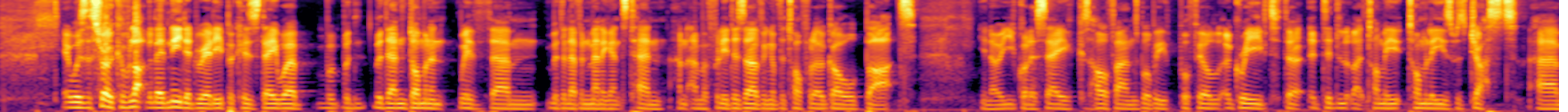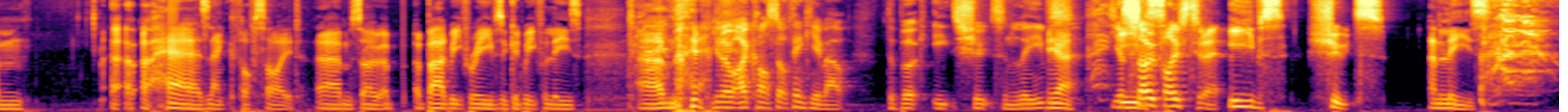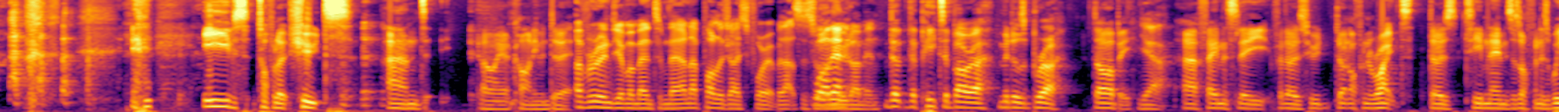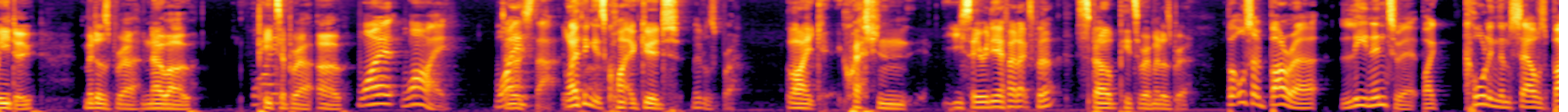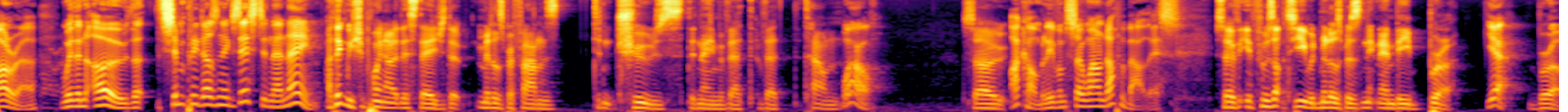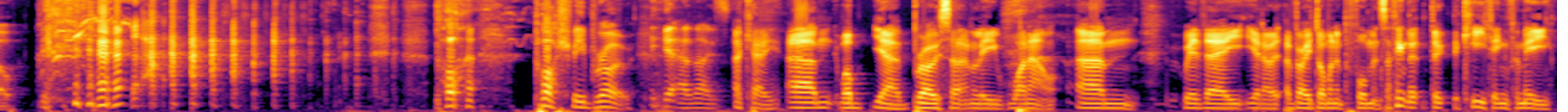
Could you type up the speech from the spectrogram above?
it was the stroke of luck that they needed really because they were were, were then dominant with um, with 11 men against 10 and, and were fully deserving of the Toffolo goal. But you know, you've got to say because Hull fans will be will feel aggrieved that it did look like Tommy Tom Lees was just um, a, a, hair's length offside. Um, so a, a, bad week for Eaves, a good week for Lees. Um, you know, I can't stop thinking about the book Eats, Shoots, and Leaves. Yeah, you're Eaves, so close to it. Eaves shoots and Lees. Eaves Toffolo shoots and Oh, I can't even do it. I've ruined your momentum there, and I apologise for it. But that's the sort well, of mood I'm in. The the Peterborough Middlesbrough derby. Yeah. Uh, famously, for those who don't often write those team names as often as we do, Middlesbrough no O, why? Peterborough O. Why? Why? Why is that? I think it's quite a good Middlesbrough. Like question. You say you're an EFL expert. Spell Peterborough Middlesbrough. But also Borough lean into it by calling themselves Borough with an O that simply doesn't exist in their name. I think we should point out at this stage that Middlesbrough fans didn't choose the name of their of their town. Wow. So I can't believe I'm so wound up about this. So if, if it was up to you, would Middlesbrough's nickname be Bruh? Yeah, bro. Posh v bro. Yeah, nice. Okay. Um, well, yeah, bro certainly won out. Um, with a you know a very dominant performance. I think that the, the key thing for me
